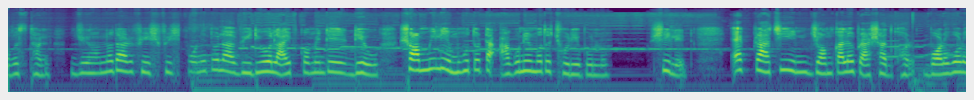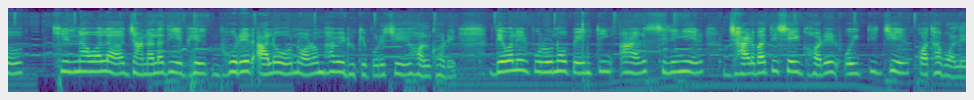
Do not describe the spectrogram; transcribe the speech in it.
অবস্থান। জনতার ফিস ফিস ফোনে তোলা ভিডিও, লাইভ কমেন্টের ঢেউ, সব মিলিয়ে মুহূর্তটা আগুনের মতো ছড়িয়ে পড়ল। সিলেট, এক প্রাচীন জমকালো প্রাসাদ ঘর বড় বড় খিলনাওয়ালা জানালা দিয়ে ভোরের আলো নরমভাবে ঢুকে পড়েছে হলঘরে। দেওয়ালের পুরনো পেন্টিং আর সিলিংয়ের ঝাড়বাতি সেই ঘরের ঐতিহ্যের কথা বলে।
